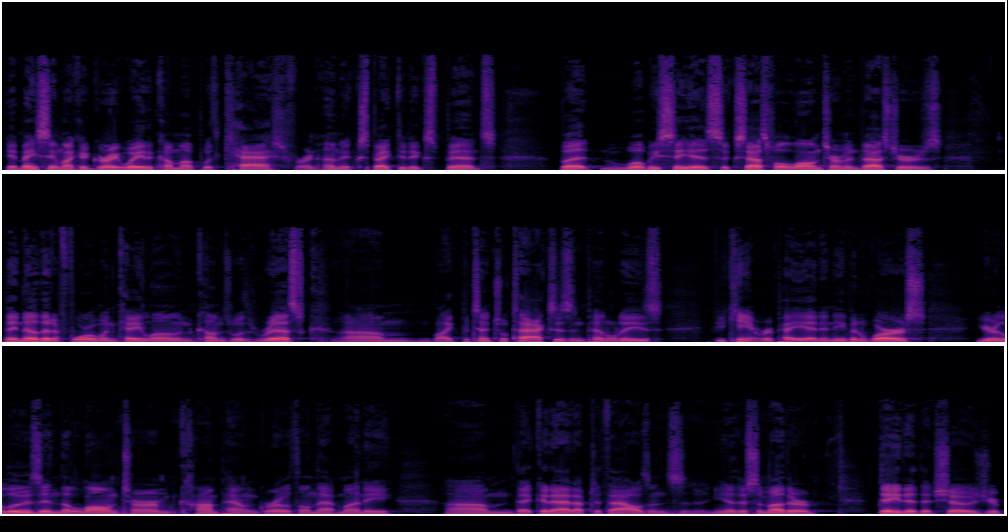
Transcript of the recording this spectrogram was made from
it may seem like a great way to come up with cash for an unexpected expense. But what we see is successful long term investors. They know that a 401k loan comes with risk, um, like potential taxes and penalties if you can't repay it. And even worse, you're losing the long term compound growth on that money um, that could add up to thousands. You know, there's some other data that shows you're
